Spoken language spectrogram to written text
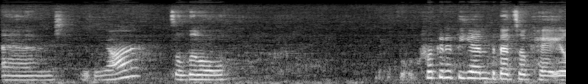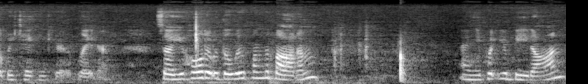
And here we are. It's a little, a little crooked at the end, but that's okay. It'll be taken care of later. So you hold it with the loop on the bottom, and you put your bead on,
